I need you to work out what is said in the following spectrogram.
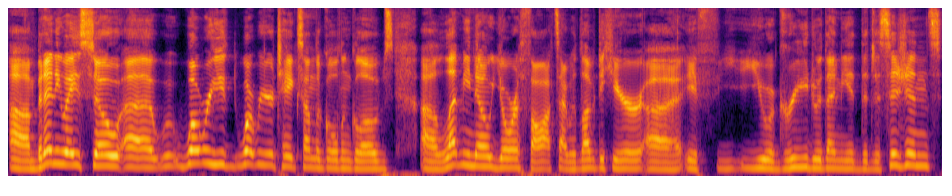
Um, but anyways, so uh, what were you? What were your takes on the Golden Globes? Uh, let me know your thoughts. I would love to hear uh, if you agreed with any of the decisions,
